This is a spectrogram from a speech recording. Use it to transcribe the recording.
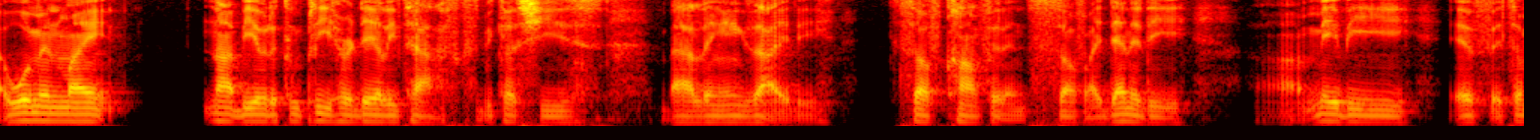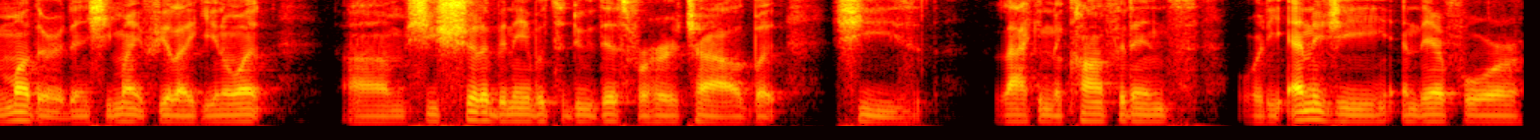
a woman might not be able to complete her daily tasks because she's battling anxiety, self confidence, self identity. Uh, maybe if it's a mother, then she might feel like, you know what, um, she should have been able to do this for her child, but she's lacking the confidence or the energy, and therefore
